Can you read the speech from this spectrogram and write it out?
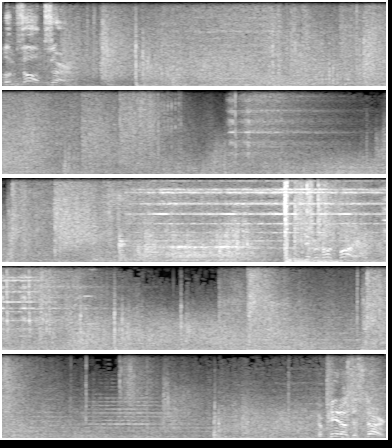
Problem solved, sir. Ship is on fire! Torpedoes astern.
